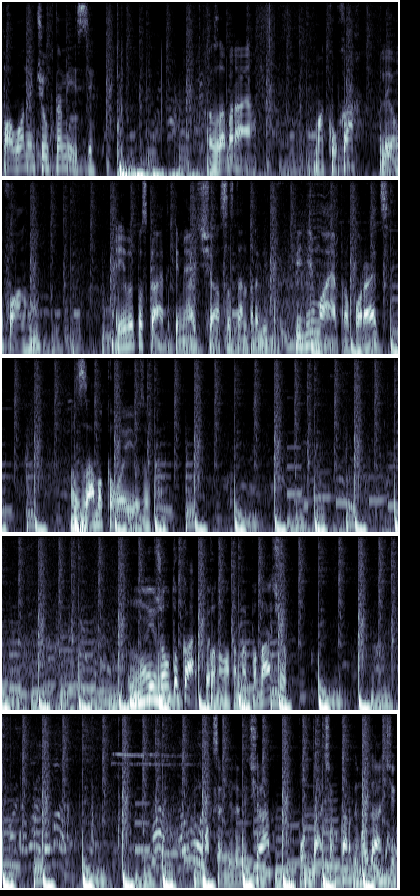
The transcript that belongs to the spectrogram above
Павло на місці. Забирає. Макуха лівим флангом. І випускає такий м'яч асистент арбітр. Піднімає прапорець за боковою юзовка. Ну і жовту картку. Виконуватиме подачу. Максим біля м'яча. Подача в карний майданчик.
